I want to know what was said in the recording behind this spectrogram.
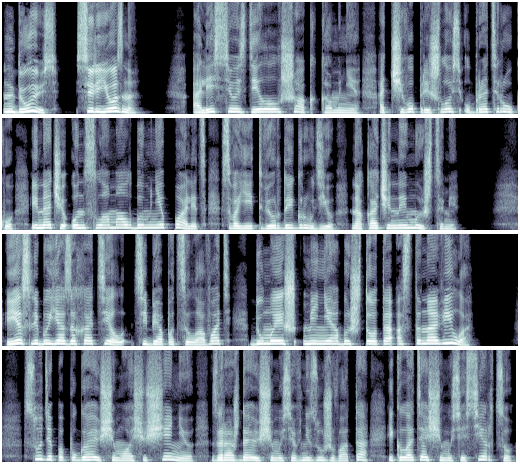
«Дуюсь? Серьезно?» Олесио сделал шаг ко мне, отчего пришлось убрать руку, иначе он сломал бы мне палец своей твердой грудью, накачанной мышцами. «Если бы я захотел тебя поцеловать, думаешь, меня бы что-то остановило?» Судя по пугающему ощущению, зарождающемуся внизу живота и колотящемуся сердцу,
